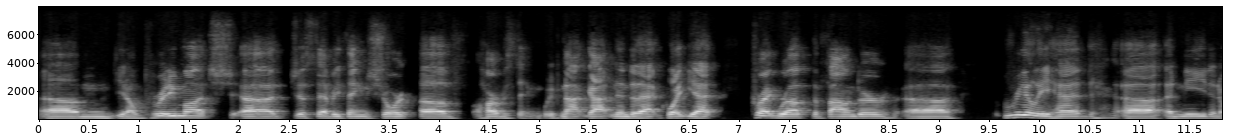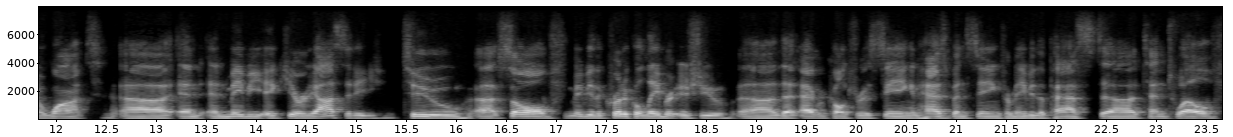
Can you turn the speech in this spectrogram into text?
Um, you know, pretty much uh, just everything short of harvesting. We've not gotten into that quite yet. Craig Rupp, the founder, uh, really had uh, a need and a want uh, and and maybe a curiosity to uh, solve maybe the critical labor issue uh, that agriculture is seeing and has been seeing for maybe the past uh, 10 12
